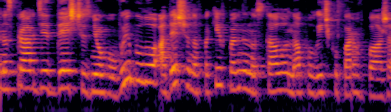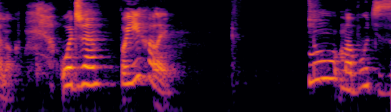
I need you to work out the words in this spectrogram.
Насправді, дещо з нього вибуло, а дещо навпаки впевнено стало на поличку парвбажанок. Отже, поїхали! Ну, мабуть, з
